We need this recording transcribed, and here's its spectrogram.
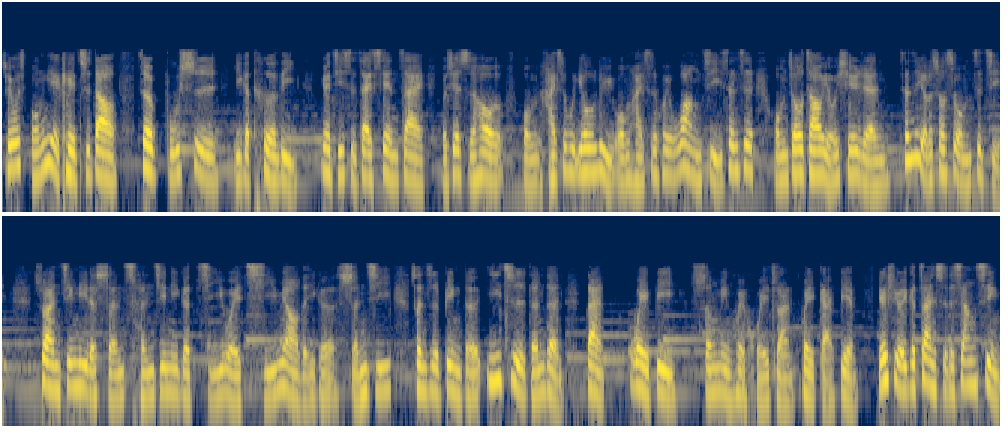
所以，我我们也可以知道，这不是一个特例。因为即使在现在，有些时候我们还是会忧虑，我们还是会忘记，甚至我们周遭有一些人，甚至有的时候是我们自己，虽然经历了神曾经一个极为奇妙的一个神迹，甚至病得医治等等，但未必生命会回转、会改变。也许有一个暂时的相信，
